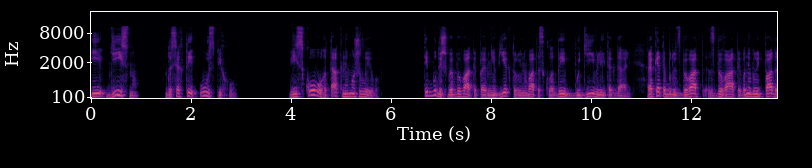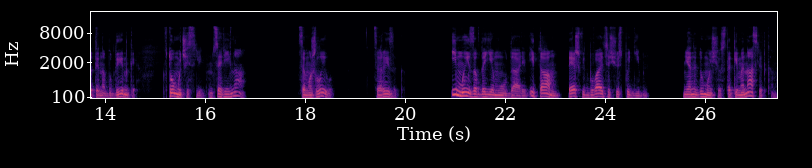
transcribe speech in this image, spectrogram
І дійсно досягти успіху військового так неможливо. Ти будеш вибивати певні об'єкти, руйнувати склади, будівлі і так далі. Ракети будуть збивати, збивати, вони будуть падати на будинки, в тому числі. Ну, це війна. Це можливо. Це ризик. І ми завдаємо ударів, і там теж відбувається щось подібне. Я не думаю, що з такими наслідками,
